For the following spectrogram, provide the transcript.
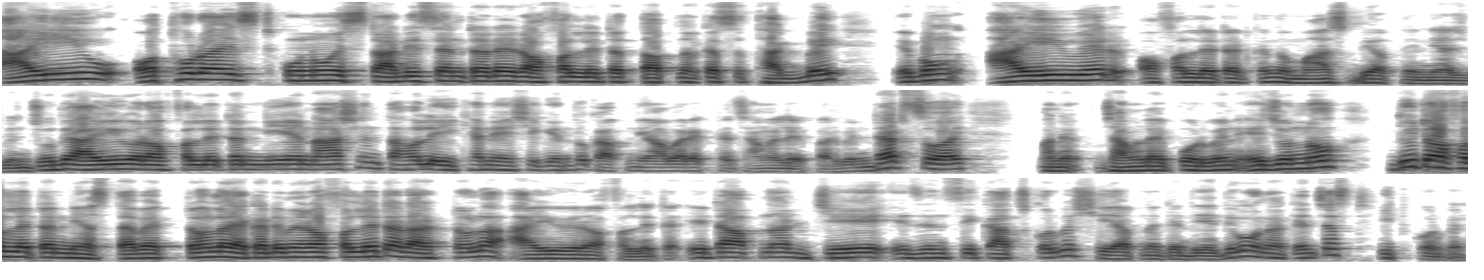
আইইউ অথরাইজড কোন স্টাডি সেন্টারের অফার লেটার তো আপনার কাছে থাকবেই এবং আইইউ এর অফার লেটার কিন্তু মাস্ট বি আপনি নিয়ে আসবেন। যদি আইইউ এর অফার লেটার নিয়ে না আসেন তাহলে এইখানে এসে কিন্তু আপনি আবার একটা ঝামেলায় পারবেন দ্যাটস ওয়াই মানে ঝামেলায় পড়বেন। এজন্য ২ টা অফার লেটার নিয়ে আসতে হবে। একটা হলো একাডেমির অফার লেটার আরেকটা হলো আইইউ এর অফার লেটার। এটা আপনার যে এজেন্সি কাজ করবে সে আপনাকে দিয়ে দিবে। ওনাকে জাস্ট হিট করবেন।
